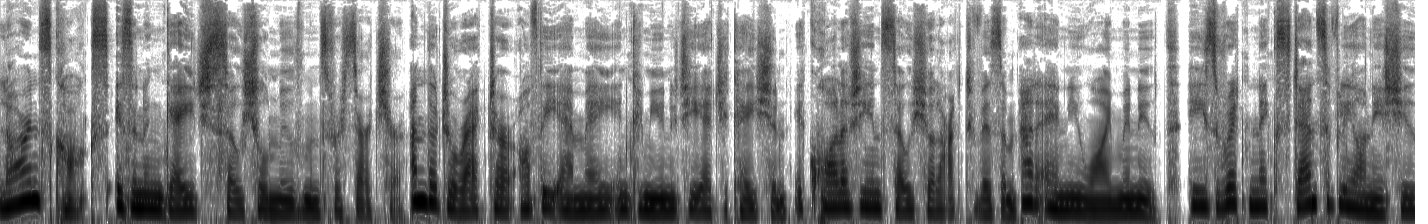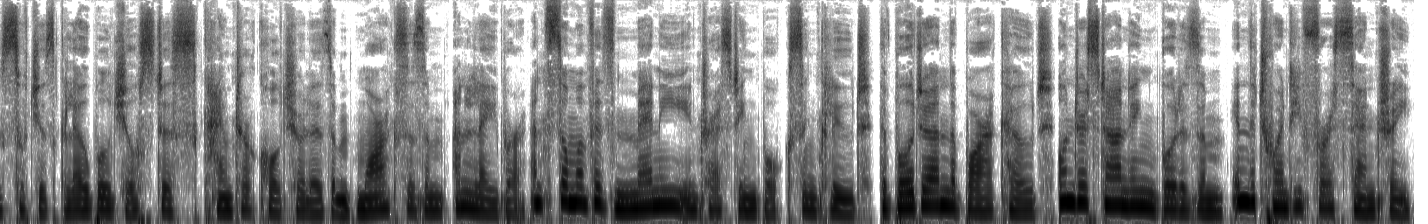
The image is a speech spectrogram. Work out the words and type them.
Laurence Cox is an engaged social movements researcher and the director of the MA in Community Education, Equality and Social Activism at NUI Maynooth. He's written extensively on issues such as global justice, counterculturalism, Marxism, and labour, and some of his many interesting books include The Buddha and the Barcode, Understanding Buddhism in the 21st Century,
